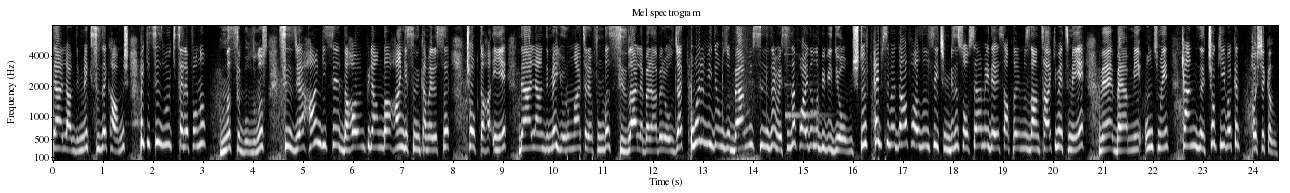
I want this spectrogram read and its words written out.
değerlendirmek size kalmış. Peki siz bu iki telefonu nasıl buldunuz? Sizce hangisi daha ön planda, hangisinin kamerası çok daha iyi? Değerlendirme yorumlar tarafında sizlerle beraber olacak. Umarım videomuzu beğenmişsinizdir ve size faydalı bir video olmuştur. Hepsi ve daha fazlası için bizi sosyal medya hesaplarımızdan takip etmeyi ve beğenmeyi unutmayın. Kendinize çok iyi bakın. Hoşçakalın.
